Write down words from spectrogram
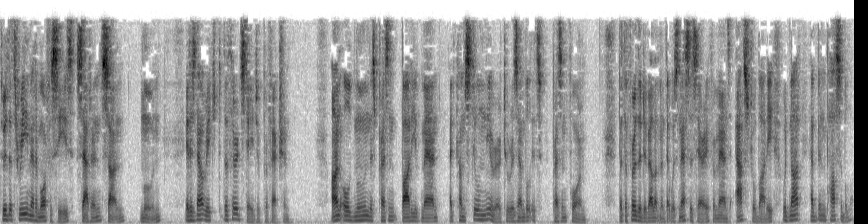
Through the three metamorphoses Saturn, Sun, Moon it has now reached the third stage of perfection. On Old Moon, this present body of man had come still nearer to resemble its present form. But the further development that was necessary for man's astral body would not have been possible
